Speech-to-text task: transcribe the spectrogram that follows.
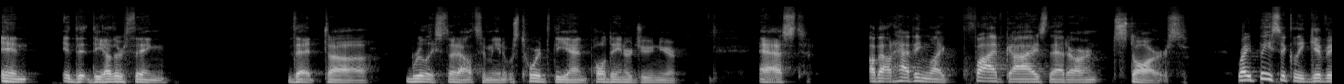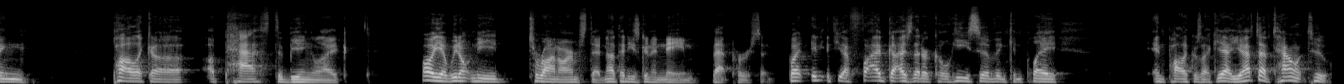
And the, the other thing that uh, really stood out to me, and it was towards the end, Paul Dehner Jr. asked about having like five guys that aren't stars, right? Basically giving Pollack a, a path to being like, oh, yeah, we don't need Terron Armstead. Not that he's going to name that person, but if, if you have five guys that are cohesive and can play, and Pollack was like, yeah, you have to have talent too.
